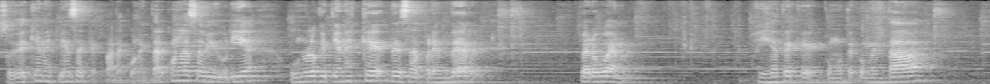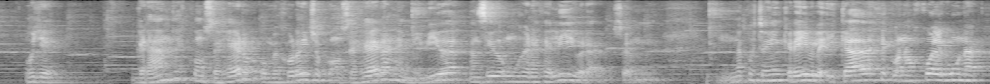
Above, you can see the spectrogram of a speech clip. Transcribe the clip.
soy de quienes piensan que para conectar con la sabiduría uno lo que tiene es que desaprender. Pero bueno, fíjate que como te comentaba, oye, grandes consejeros, o mejor dicho, consejeras en mi vida han sido mujeres de Libra. O sea, una cuestión increíble. Y cada vez que conozco alguna,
